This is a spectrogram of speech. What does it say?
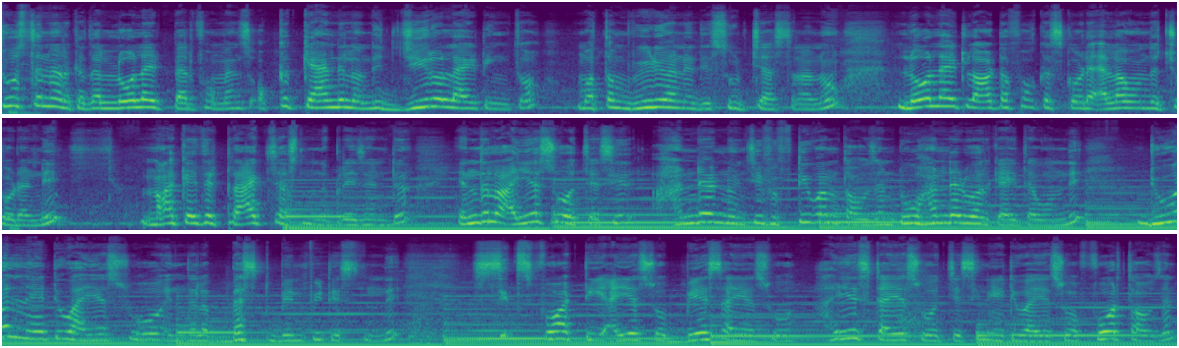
చూస్తున్నారు కదా లో లైట్ పెర్ఫార్మెన్స్ ఒక్క క్యాండిల్ ఉంది జీరో లైటింగ్తో మొత్తం వీడియో అనేది షూట్ చేస్తున్నాను. లో లైట్లో ఆటో ఫోకస్ కూడా ఎలా ఉందో చూడండి. నాకైతే ట్రాక్ చేస్తుంది ప్రెజెంట్ ఇందులో ఐఎస్ఓ వచ్చేసి హండ్రెడ్ నుంచి fifty one thousand two hundred వరకు అయితే ఉంది. డ్యూయల్ నేటివ్ ఐఎస్ఓ ఇందులో బెస్ట్ బెనిఫిట్ ఇస్తుంది. Six forty ISO base ISO highest ISO వచ్చేసి native ISO four thousand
